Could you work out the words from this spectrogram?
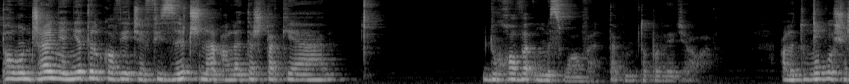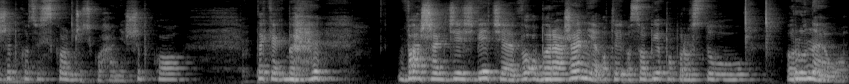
połączenie nie tylko, wiecie, fizyczne, ale też takie duchowe, umysłowe, tak bym to powiedziała. Ale tu mogło się szybko coś skończyć, kochanie, szybko, tak jakby wasze gdzieś, wiecie, wyobrażenie o tej osobie po prostu runęło.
